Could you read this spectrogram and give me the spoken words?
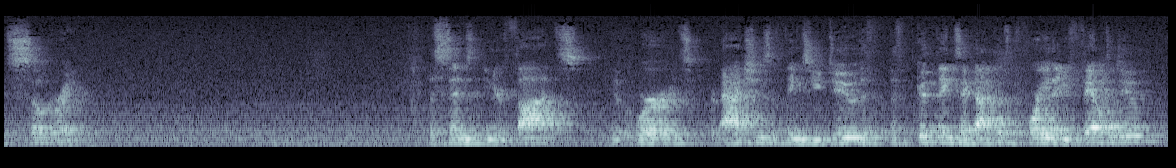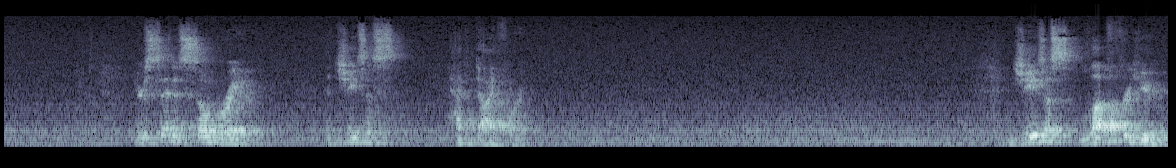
is so great. The sins in your thoughts, the words, your actions, the things you do, the, the good things that God puts before you that you fail to do. Your sin is so great that Jesus had to die for it. Jesus' love for you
